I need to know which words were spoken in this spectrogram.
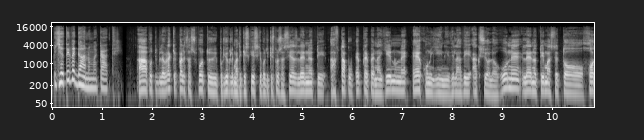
γιατί δεν κάνουμε κάτι; Από την πλευρά και πάλι θα σου πω του Υπουργείου Κλιματικής Κρίση και Πολιτικής Προστασίας λένε ότι αυτά που έπρεπε να γίνουν έχουν γίνει. Δηλαδή αξιολογούν, λένε ότι είμαστε το hot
